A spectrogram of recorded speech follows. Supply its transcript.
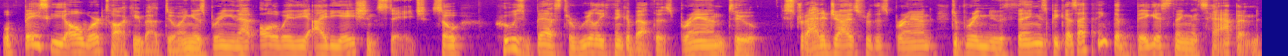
Well, basically, all we're talking about doing is bringing that all the way to the ideation stage. So, who's best to really think about this brand, to strategize for this brand, to bring new things. Because I think the biggest thing that's happened,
